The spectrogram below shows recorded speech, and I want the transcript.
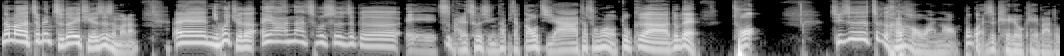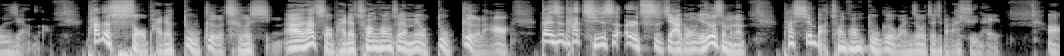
那么这边值得一提的是什么呢？诶，你会觉得，哎呀，那是不是这个诶自排的车型它比较高级啊？它窗框有镀铬啊，对不对？错。其实这个很好玩哦，不管是 K 六 K 八都是这样的。它的首排的镀铬车型啊，它首排的窗框虽然没有镀铬了哦，但是它其实是二次加工，也就是什么呢？它先把窗框镀铬完之后，再去把它熏黑啊。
